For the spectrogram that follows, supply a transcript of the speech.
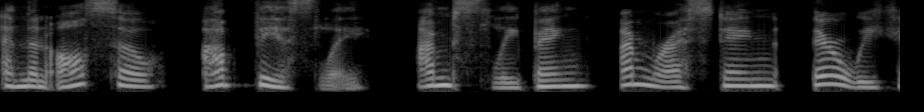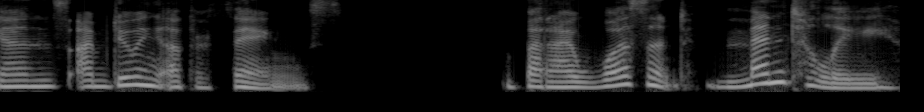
And then also, obviously, I'm sleeping, I'm resting, there are weekends, I'm doing other things. But I wasn't mentally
